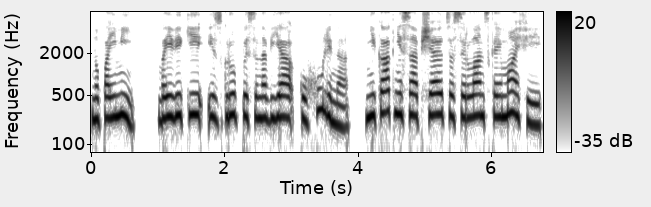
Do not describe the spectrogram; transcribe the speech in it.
Но пойми, боевики из группы «Сыновья Кухулина» никак не сообщаются с ирландской мафией,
